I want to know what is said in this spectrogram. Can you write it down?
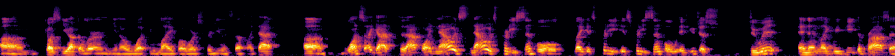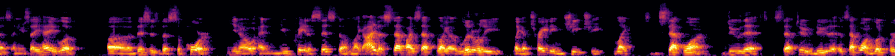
um, because you have to learn, you know, what you like, what works for you and stuff like that. Um, once I got to that point, now it's, now it's pretty simple. Like it's pretty, it's pretty simple. If you just do it and then like repeat the process and you say, Hey, look, uh, this is the support you know and you create a system like i have a step by step like a literally like a trading cheat sheet like step one do this step two do this step one look for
